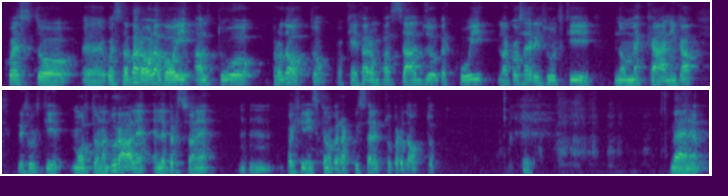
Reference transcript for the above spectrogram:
questo, eh, questa parola poi al tuo prodotto, ok? Fare un passaggio per cui la cosa risulti non meccanica, risulti molto naturale e le persone mh, mm, poi finiscono per acquistare il tuo prodotto. Bene,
